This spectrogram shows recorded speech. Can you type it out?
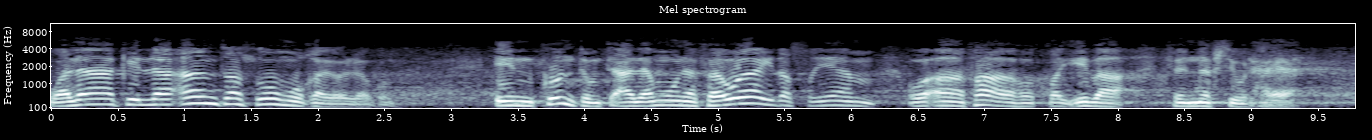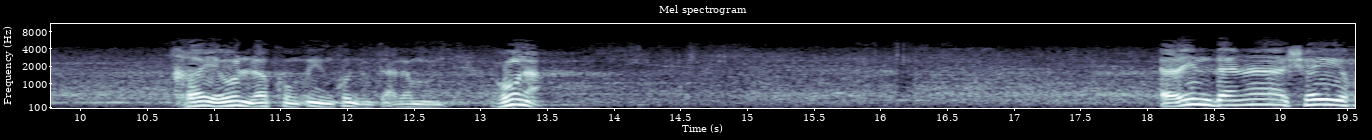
ولكن لا أن تصوموا خير لكم. إن كنتم تعلمون فوائد الصيام وآثاره الطيبة في النفس والحياة. خير لكم إن كنتم تعلمون. هنا عندنا شيخ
